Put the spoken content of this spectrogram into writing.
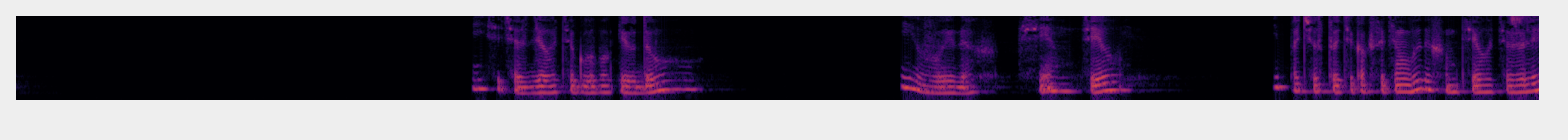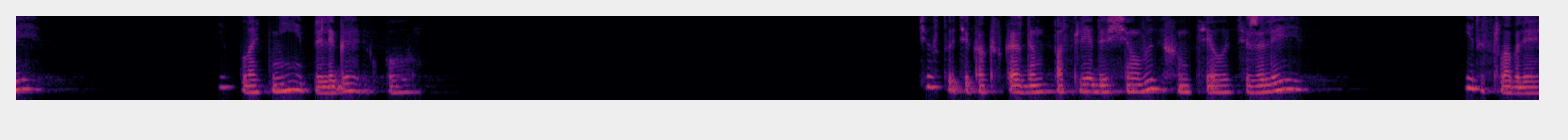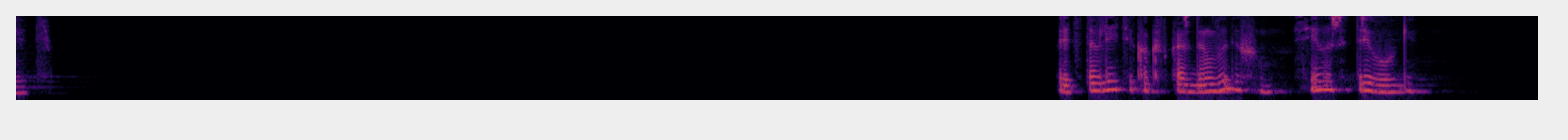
И сейчас делайте глубокий вдох и выдох всем телом. И почувствуйте, как с этим выдохом тело тяжелеет и плотнее прилегает к полу. Чувствуйте, как с каждым последующим выдохом тело тяжелеет и расслабляется. Представляйте, как с каждым выдохом все ваши тревоги,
